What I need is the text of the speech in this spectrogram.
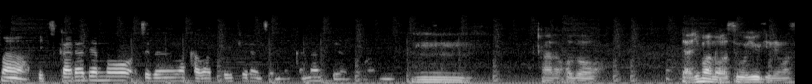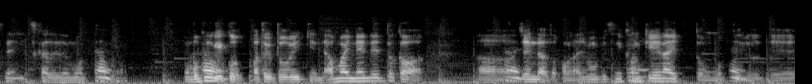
まあ、いつからでも自分は変わっていけるんじゃないかなっていうのは、ね、うん、なるほど。いや、今のはすごい勇気出ますね。いつからでもっては。はい、僕も結構全く同意見で、あんまり年齢とかは、あはい、ジェンダーとかも何も別に関係ないと思っているので、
